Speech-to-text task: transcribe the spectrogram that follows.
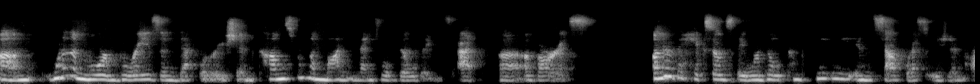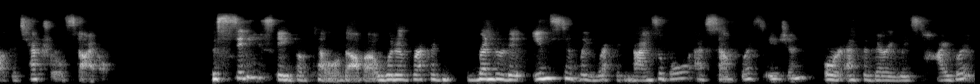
um, one of the more brazen declaration comes from the monumental buildings at uh, Avaris. Under the Hyksos, they were built completely in Southwest Asian architectural style. The cityscape of Tell el-Dab'a would have rendered it instantly recognizable as Southwest Asian, or at the very least hybrid.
